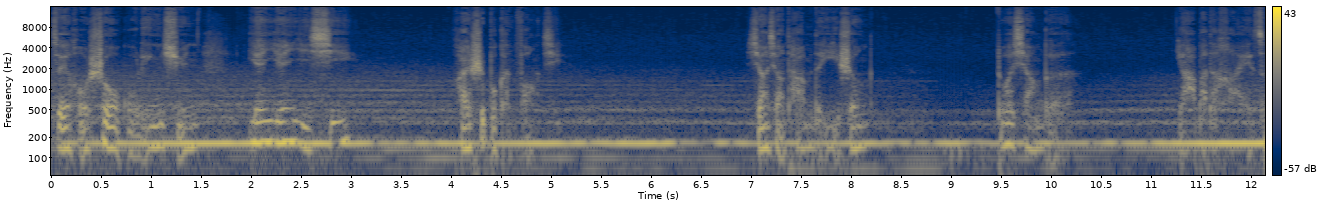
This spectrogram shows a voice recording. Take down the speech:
最后瘦骨嶙峋，奄奄一息，还是不肯放弃。想想他们的一生。多像个哑巴的孩子，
